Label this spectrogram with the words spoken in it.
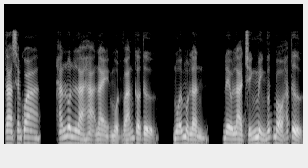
Ta xem qua, hắn luôn là hạ này một ván cờ tử, mỗi một lần, đều là chính mình vứt bỏ hát tử,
